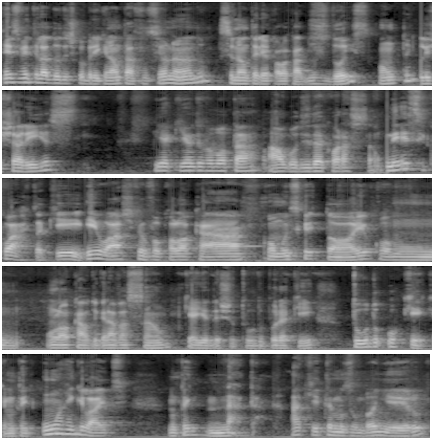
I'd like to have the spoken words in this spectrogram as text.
Esse ventilador descobri que não tá funcionando, senão teria colocado os dois ontem. Lixarias, E aqui é onde eu vou botar algo de decoração. Nesse quarto aqui, eu acho que eu vou colocar como um escritório, como um, um local de gravação. Que aí eu deixo tudo por aqui. Tudo o quê? Que não tem uma ring light, não tem nada. Aqui temos um banheiro.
